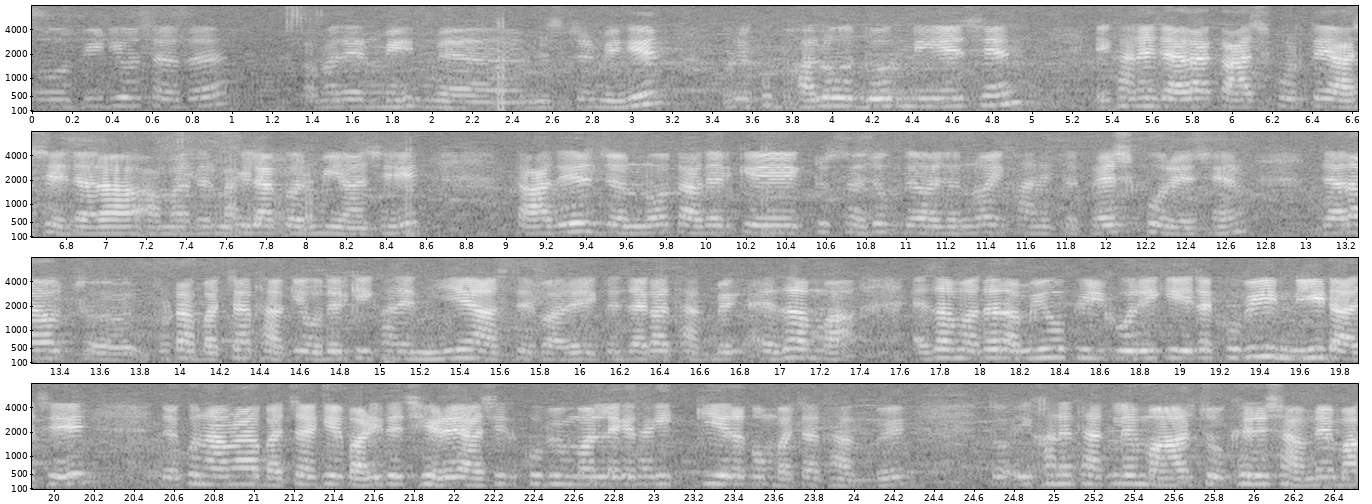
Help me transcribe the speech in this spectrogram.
তো ভিডিও স্যার আমাদের মিস্টার মিহির, উনি খুব ভালো উদ্যোগ নিয়েছেন। এখানে যারা কাজ করতে আসে, যারা আমাদের মহিলা কর্মী আছে তাদের জন্য, তাদেরকে একটু সুযোগ দেওয়ার জন্য এখানে ক্র্যাশ করেছেন। যারা ছোটা বাচ্চা থাকে, ওদেরকে এখানে নিয়ে আসতে পারে, একটা জায়গা থাকবে। অ্যাজ আ মা অ্যাজ আ মাদার আমিও ফিল করি কি এটা খুবই নিড আছে। যখন আমরা বাচ্চাকে বাড়িতে ছেড়ে আসি, খুবই মন লেগে থাকি কি এরকম বাচ্চা থাকবে। তো এখানে থাকলে মার চোখের সামনে মা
